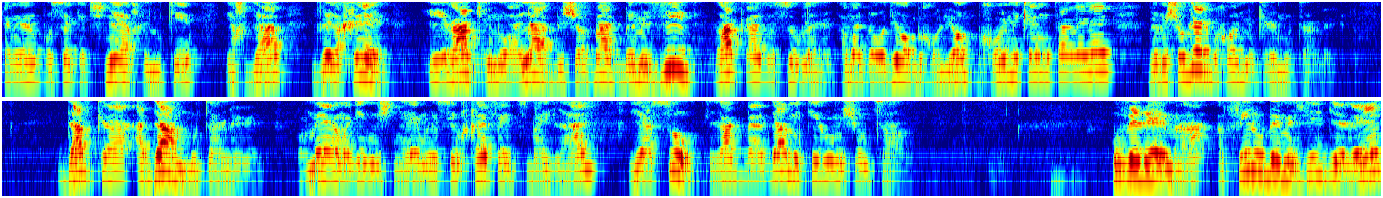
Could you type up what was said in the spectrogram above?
כנראה הוא פוסק את שני החילוקים יחדיו, ולכן רק אם הוא עלה בשבת במזיד, רק אז אסור לרד. אבל בעוד יום, בכל יום, בכל מקרה מותר לרד, ובשוגג בכל מקרה מותר לרד. דווקא אדם מותר לרד. אומר המגיד משנה, אם ישים חפץ באילן, יהיה אסור, כי רק באדם יתירו משום צער. ובבהמה, אפילו במזיד ירד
